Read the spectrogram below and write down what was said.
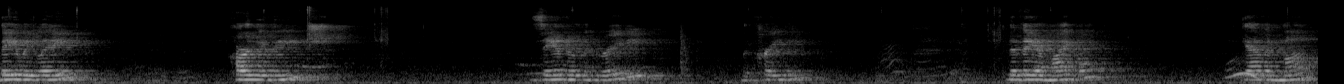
Bailey Lane. Carly Leach, Xander McGrady, McCrady, Nevaeh Michael, Gavin Monk,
